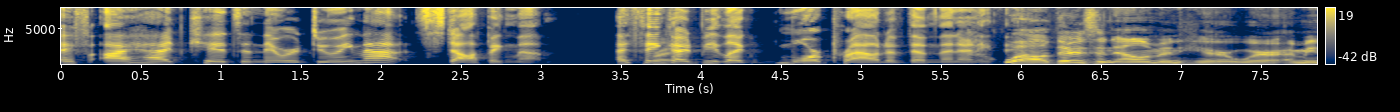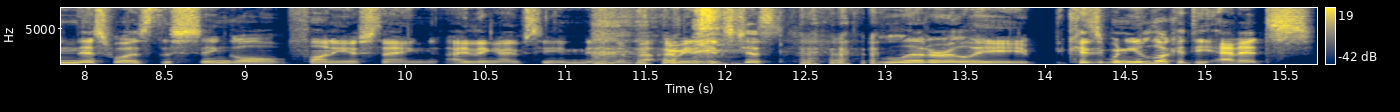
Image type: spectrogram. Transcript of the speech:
if I had kids and they were doing that, stopping them. I think Right. I'd be like more proud of them than anything. Well, there's an element here where I mean, this was the single funniest thing I think I've seen in about. I mean, it's just literally because when you look at the edits,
